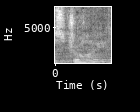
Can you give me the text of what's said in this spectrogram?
Destroyed.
